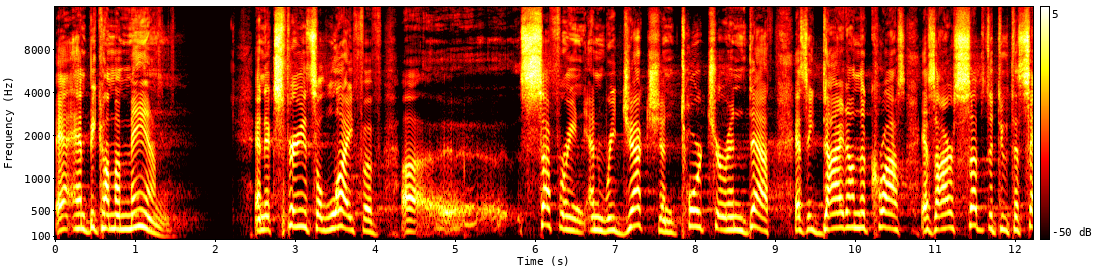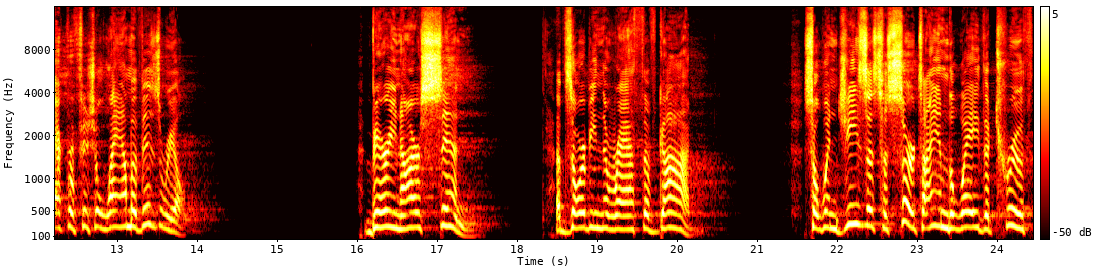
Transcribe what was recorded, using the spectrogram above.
and, and become a man and experience a life of uh, suffering and rejection, torture and death as he died on the cross as our substitute, the sacrificial lamb of Israel, bearing our sin, absorbing the wrath of God. So when Jesus asserts, I am the way, the truth,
